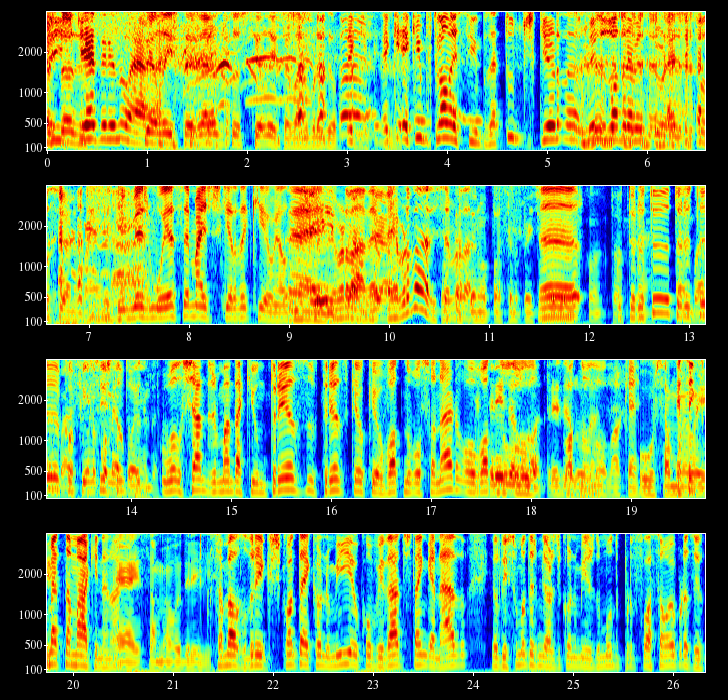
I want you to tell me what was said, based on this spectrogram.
de esquerda ele não é. socialistas, já éramos todos socialistas lá no Brasil. Aqui, aqui- aqui em Portugal é simples, é tudo de esquerda, menos o André Ventura, é assim que funciona. pá. E mesmo esse é mais de esquerda que eu, em algumas É, coisas. é verdade, é, é verdade, isso é verdade. vou passando gente Ah. O turutu, não ainda? O Alexandre manda aqui um 13, o 13 que é o quê? O voto no Bolsonaro ou o É, voto 13 no é Lula? Lula, 13 é Lula. É assim que se mete na máquina, não é? É, Samuel Rodrigues. Samuel Rodrigues, quanto à economia, o convidado está enganado. Ele disse uma das melhores economias do mundo por deflação é o Brasil.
